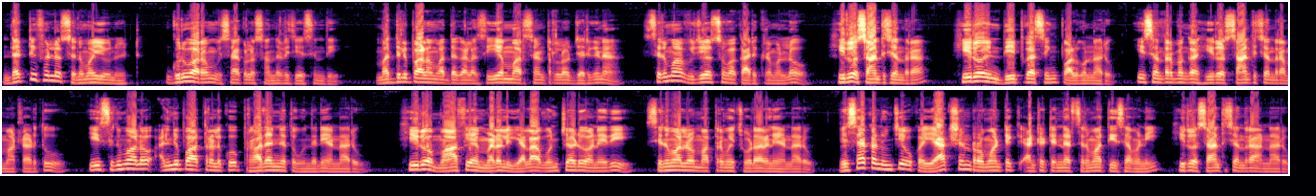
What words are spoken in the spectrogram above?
డర్టీ ఫెల్లో సినిమా యూనిట్ గురువారం విశాఖలో సందడి చేసింది. మద్దిలిపాలెం వద్ద గల సీఎంఆర్ సెంటర్లో జరిగిన సినిమా విజయోత్సవ కార్యక్రమంలో హీరో శాంతిచంద్ర హీరోయిన్ దీపికా సింగ్ పాల్గొన్నారు. ఈ సందర్భంగా హీరో శాంతిచంద్ర మాట్లాడుతూ ఈ సినిమాలో అన్ని పాత్రలకు ప్రాధాన్యత ఉందని అన్నారు. హీరో మాఫియా మెడలు ఎలా ఉంచాడు అనేది సినిమాలో మాత్రమే చూడాలని అన్నారు. విశాఖ నుంచి ఒక యాక్షన్ రొమాంటిక్ ఎంటర్టైనర్ సినిమా తీశామని హీరో శాంతిచంద్ర అన్నారు.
